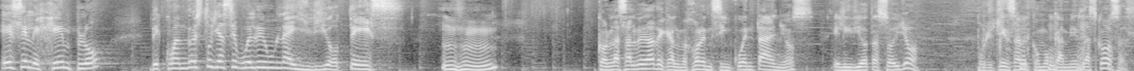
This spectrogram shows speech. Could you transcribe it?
es el ejemplo de cuando esto ya se vuelve una idiotez. Con la salvedad de que a lo mejor en 50 años el idiota soy yo. Porque quién sabe cómo cambian las cosas.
